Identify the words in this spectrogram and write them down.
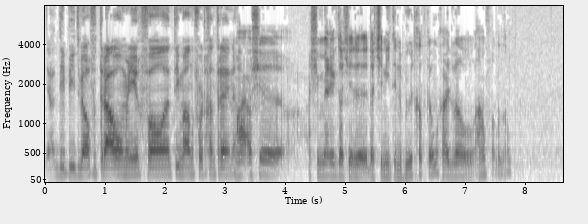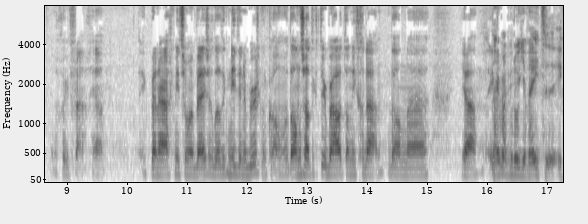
ja, die biedt wel vertrouwen om in ieder geval eh, tien maanden voor te gaan trainen. Maar als je, Als je merkt dat je, dat je niet in de buurt gaat komen, ga je het wel aanvallen dan? Goede vraag, ja. Ik ben er eigenlijk niet zo mee bezig dat ik niet in de buurt kan komen. Want anders had ik het überhaupt al niet gedaan. Dan, eh, ja... Ik, nee, maar ik bedoel, je weet... eh, Ik,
